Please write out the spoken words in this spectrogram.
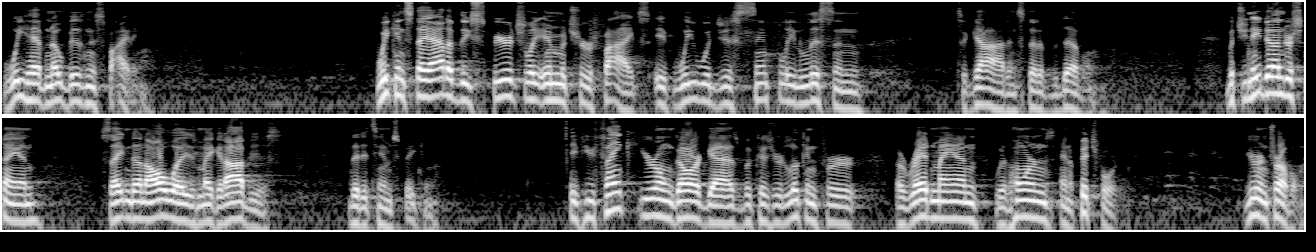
we have no business fighting. We can stay out of these spiritually immature fights if we would just simply listen to God instead of the devil. But you need to understand Satan doesn't always make it obvious that it's him speaking. If you think you're on guard, guys, because you're looking for a red man with horns and a pitchfork, you're in trouble.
